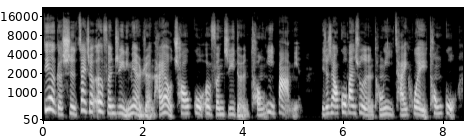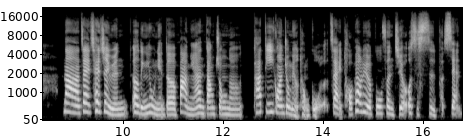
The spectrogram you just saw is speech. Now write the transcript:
第二个是在这二分之一里面的人还要有超过二分之一的人同意罢免，也就是要过半数的人同意才会通过。那在蔡正元二零一五年的罢免案当中呢？他第一关就没有通过了，在投票率的部分只有二十四 percent，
